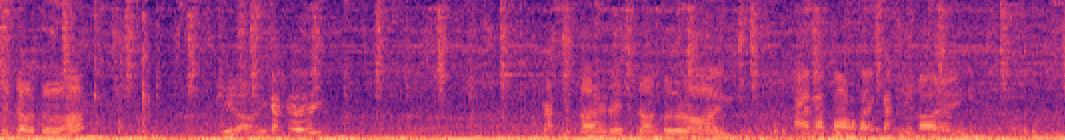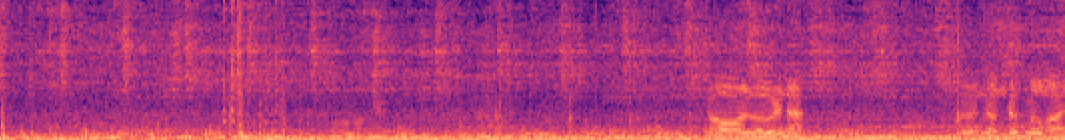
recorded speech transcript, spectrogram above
đến đời tư hết. Vậy rồi, cắt đi. Cắt cái tời đấy, cái tời tư rồi. Hai ba con phải cắt cái tời đi rồi lưỡi nè lưỡi gần đứt luôn rồi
